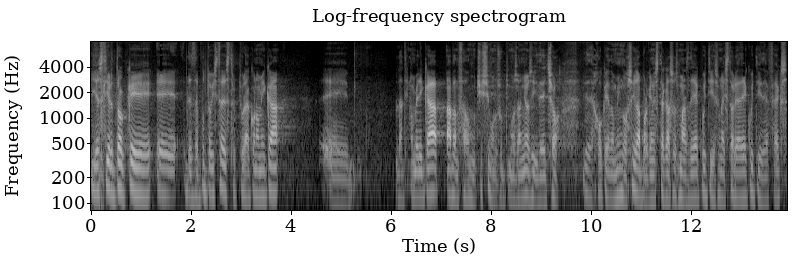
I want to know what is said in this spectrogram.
Y es cierto que eh, desde el punto de vista de estructura económica, eh, Latinoamérica ha avanzado muchísimo en los últimos años y de hecho, le dejo que Domingo siga porque en este caso es más de equity, es una historia de equity y de FX,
